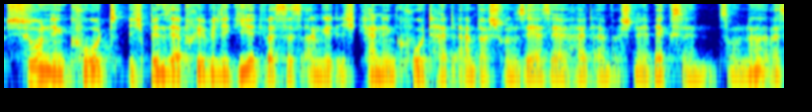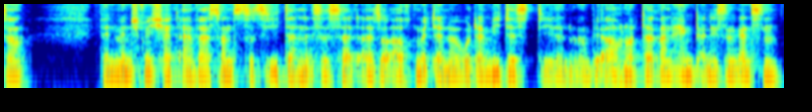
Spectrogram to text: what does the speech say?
schon den Code, ich bin sehr privilegiert, was das angeht. Ich kann den Code halt einfach schon sehr, sehr halt einfach schnell wechseln. So, ne? Also, wenn Mensch mich halt einfach sonst so sieht, dann ist es halt also auch mit der Neurodermitis, die dann irgendwie auch noch daran hängt, an diesen ganzen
